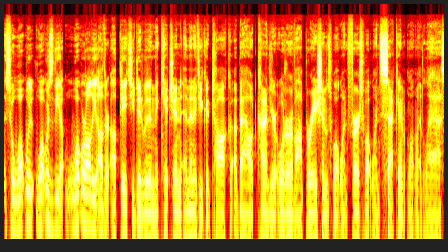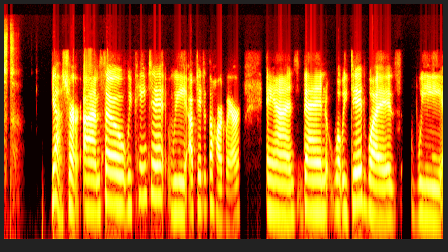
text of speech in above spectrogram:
so what was what was the what were all the other updates you did within the kitchen? And then if you could talk about kind of your order of operations, what went first, what went second, what went last. Yeah, sure. Um, so we painted, we updated the hardware, and then what we did was we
